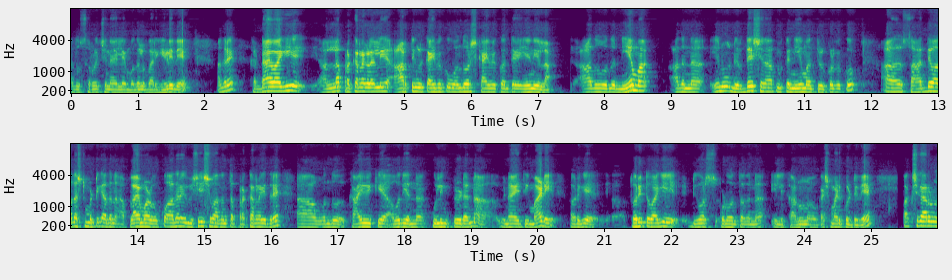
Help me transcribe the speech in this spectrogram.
ಅದು ಸರ್ವೋಚ್ಚ ನ್ಯಾಯಾಲಯ ಮೊದಲ ಬಾರಿಗೆ ಹೇಳಿದೆ. ಅಂದರೆ ಕಡ್ಡಾಯವಾಗಿ ಎಲ್ಲ ಪ್ರಕರಣಗಳಲ್ಲಿ ಆರು ತಿಂಗಳು ಕಾಯಬೇಕು, ಒಂದು ವರ್ಷ ಕಾಯಬೇಕು ಅಂತೇಳಿ ಏನಿಲ್ಲ. ಅದು ಒಂದು ನಿಯಮ ಅದನ್ನು ಏನು ನಿರ್ದೇಶನಾತ್ಮಕ ನಿಯಮ ಅಂತ ತಿಳ್ಕೊಳ್ಬೇಕು. ಸಾಧ್ಯವಾದಷ್ಟು ಮಟ್ಟಿಗೆ ಅದನ್ನು ಅಪ್ಲೈ ಮಾಡಬೇಕು. ಆದರೆ ವಿಶೇಷವಾದಂಥ ಪ್ರಕರಣ ಇದ್ದರೆ ಆ ಒಂದು ಕಾಯುವಿಕೆ ಅವಧಿಯನ್ನು ಕೂಲಿಂಗ್ ಪೀರಿಯಡನ್ನು ವಿನಾಯಿತಿ ಮಾಡಿ ಅವರಿಗೆ ತ್ವರಿತವಾಗಿ ಡಿವೋರ್ಸ್ ಕೊಡುವಂಥದ್ದನ್ನು ಇಲ್ಲಿ ಕಾನೂನು ಅವಕಾಶ ಮಾಡಿಕೊಟ್ಟಿದೆ. ಪಕ್ಷಗಾರರು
